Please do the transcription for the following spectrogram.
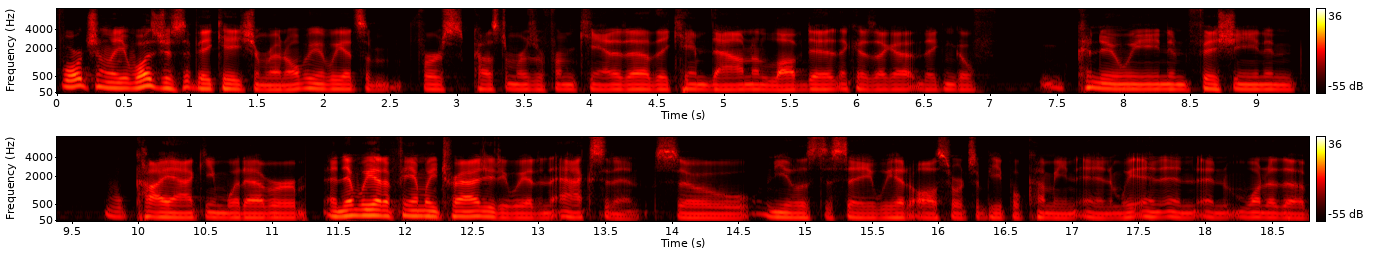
fortunately, it was just a vacation rental. We, we had some first customers were from Canada. They came down and loved it because I got they can go canoeing and fishing and kayaking, whatever. And then we had a family tragedy. We had an accident. So, needless to say, we had all sorts of people coming in. We and and, and one of the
